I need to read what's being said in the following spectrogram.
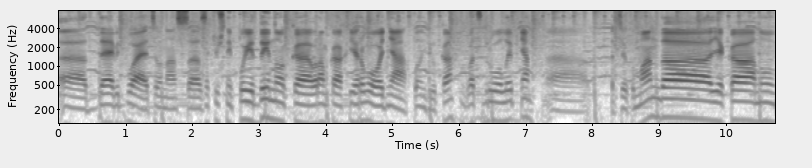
е, де відбувається у нас заключний поєдинок у рамках ігрового дня понеділка, 22 липня. Це команда, яка, ну,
